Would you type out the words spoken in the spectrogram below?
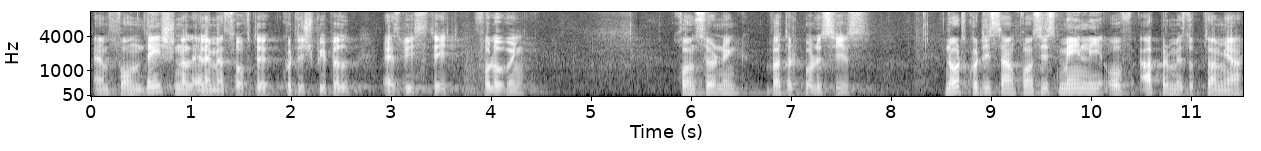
and foundational elements of the Kurdish people as we state following. Concerning water policies, North Kurdistan consists mainly of Upper Mesopotamia,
